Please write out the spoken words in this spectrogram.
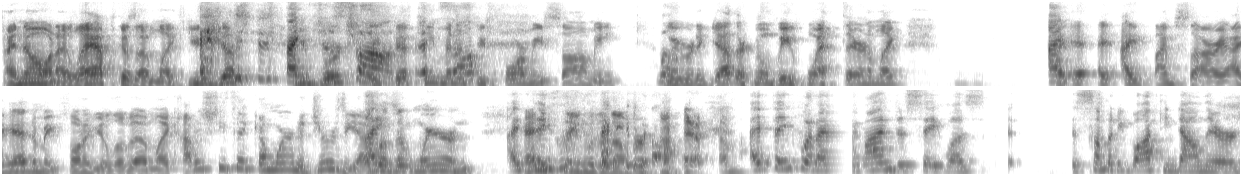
I know, and I laughed because I'm like, you just you just virtually 15 minutes So, before me saw me. we were together when we went there, and I'm like, I, I- I, I'm sorry, I had to make fun of you a little bit. I'm like, how does she think I'm wearing a jersey? I, I- wasn't wearing I think, anything with a number on it. I'm- I think what I wanted to say was, is somebody walking down there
